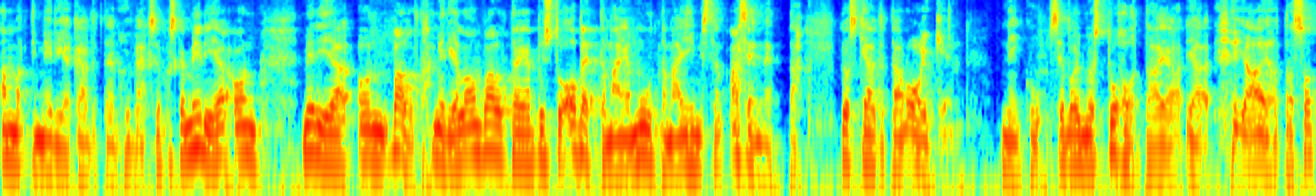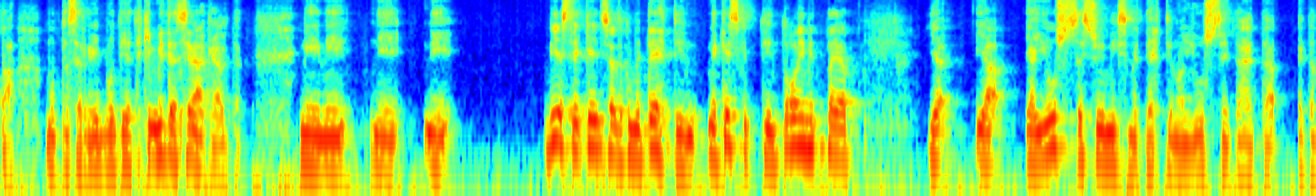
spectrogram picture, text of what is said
ammattimedia käytetään hyväksi, koska media on, media on valta. Medialla on valta ja pystyy opettamaan ja muuttamaan ihmisten asennetta, jos käytetään oikein niin kuin se voi myös tuhota ja, ja, ja aiheuttaa sota, mutta se riippuu tietenkin, miten sinä käytät. Niin, niin, niin, niin viesti- ja kehityssäätö, kun me tehtiin, me keskityttiin toimittajat ja, ja, ja just se syy, miksi me tehtiin, on just sitä, että, että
